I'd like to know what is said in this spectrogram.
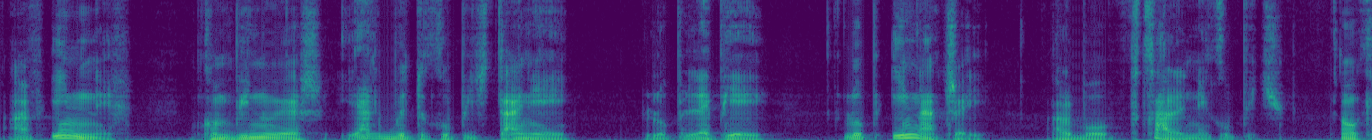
a w innych kombinujesz, jakby to kupić taniej lub lepiej lub inaczej, albo wcale nie kupić. Ok.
